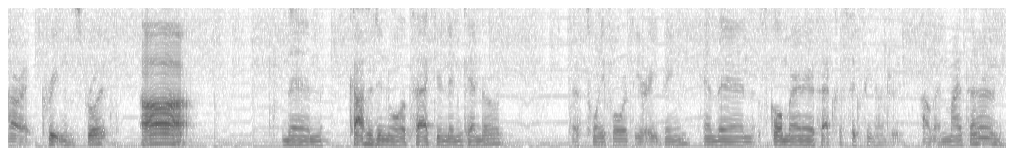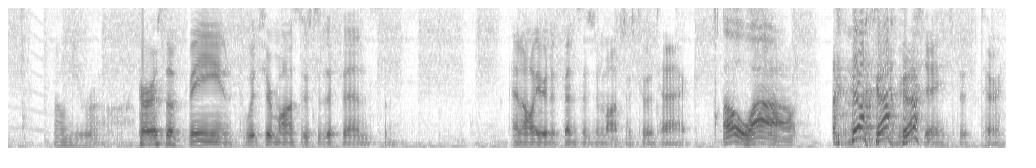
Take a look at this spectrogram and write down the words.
All right, Cretan's destroyed. ah, Then Kazejin will attack your Ninkendo. That's 24 to your 18. And then Skull Mariner attacks for 1600. I'll end my turn. I'll draw. Curse of Fiends. Switch your monsters to defense, and all your defenses and monsters to attack. Oh, wow. Change this turn.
